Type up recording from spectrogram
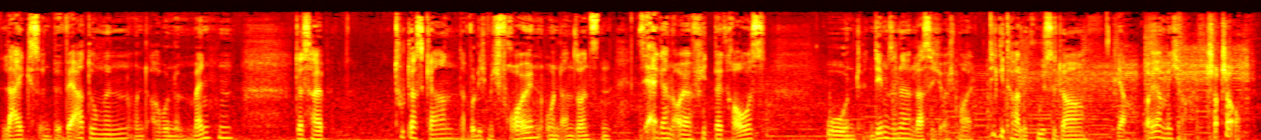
Likes und Bewertungen und Abonnementen. Deshalb tut das gern, da würde ich mich freuen. Und ansonsten sehr gern euer Feedback raus. Und in dem Sinne lasse ich euch mal digitale Grüße da. Ja, euer Micha. Ciao, ciao.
